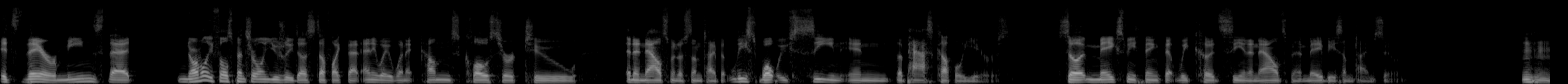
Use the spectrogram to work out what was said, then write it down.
it's there means that normally Phil Spencer only usually does stuff like that anyway when it comes closer to an announcement of some type, at least what we've seen in the past couple years. So it makes me think that we could see an announcement maybe sometime soon. hmm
